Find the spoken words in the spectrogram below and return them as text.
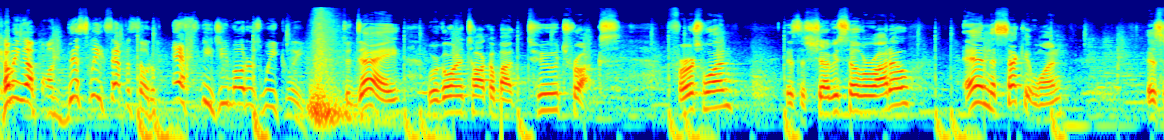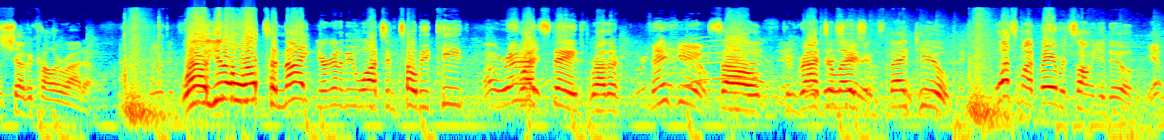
Coming up on this week's episode of SVG Motors Weekly. Today, we're going to talk about two trucks. First one is the Chevy Silverado, and the second one is the Chevy Colorado. Well, you know what? Tonight you're going to be watching Toby Keith All right. front stage, brother. Thank you. So, congratulations. Thank you. What's my favorite song you do? Yep.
